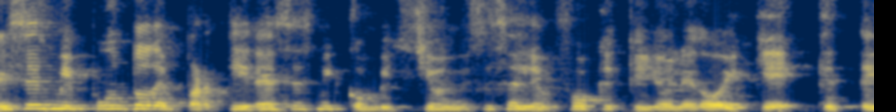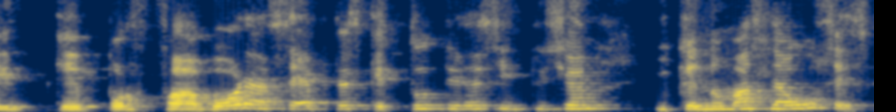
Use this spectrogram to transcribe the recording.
ese es mi punto de partida, esa es mi convicción, ese es el enfoque que yo le doy, que, que, te, que por favor aceptes que tú tienes intuición y que nomás la uses,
